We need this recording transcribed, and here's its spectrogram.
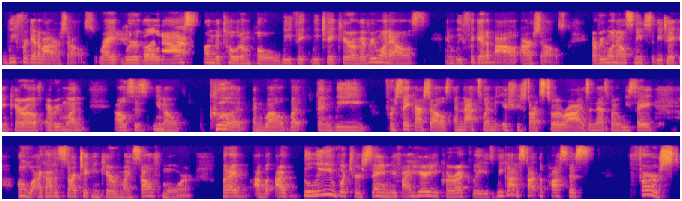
we forget about ourselves, right? We're the last on the totem pole. We think we take care of everyone else, and we forget about ourselves everyone else needs to be taken care of everyone else is you know good and well but then we forsake ourselves and that's when the issue starts to arise and that's when we say oh i got to start taking care of myself more but I, I, I believe what you're saying, if I hear you correctly, is we got to start the process first,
